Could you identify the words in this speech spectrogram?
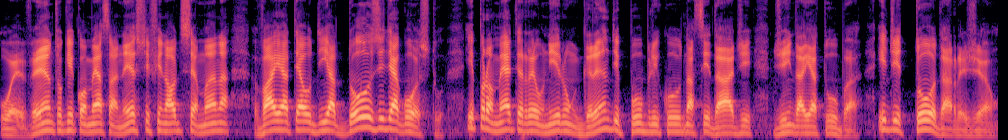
O evento, que começa neste final de semana, vai até o dia 12 de agosto e promete reunir um grande público na cidade de Indaiatuba e de toda a região.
